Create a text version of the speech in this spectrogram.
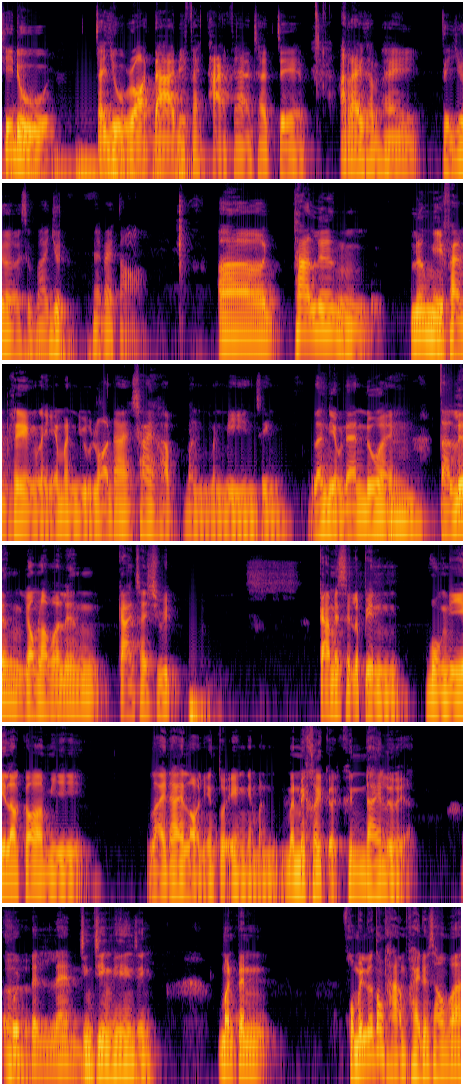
ที่ดูจะอยู่รอดได้มีแฟนฐานแฟนชัดเจน อะไรทำให้เดอะเยอร์สึกว่าหยุดไม่ไปต่อ เอ่อถ้าเรื่องเรื่องมีแฟนเพลงอะไรเงี้ยมันอยู่รอดได้ใช่ครับ มันมันมีจริงๆ และเหนียวแน่นด้วยอืมแต่เรื่องยอมรับว่าเรื่องการใช้ชีวิต การเป็นศิลปินวงนี้แล้วก็มี รายได้หล่อเลี้ยงตัวเองเนี่ยมันมันไม่เคยเกิดขึ้นได้เลยอะออพูดเป็นเล่นจริง ๆ พี่จริง ๆ มันเป็น ผมไม่รู้ต้องถามใครด้วยซ้ำว่า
